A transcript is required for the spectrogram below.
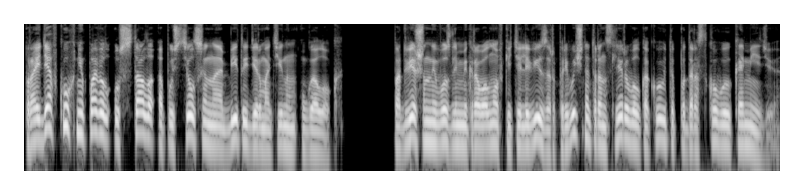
Пройдя в кухню, Павел устало опустился на обитый дерматином уголок. Подвешенный возле микроволновки телевизор привычно транслировал какую-то подростковую комедию.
